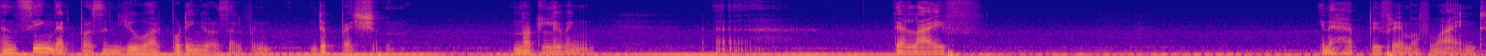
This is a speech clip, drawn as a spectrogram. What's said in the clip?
and seeing that person you are putting yourself in depression not living uh, their life in a happy frame of mind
